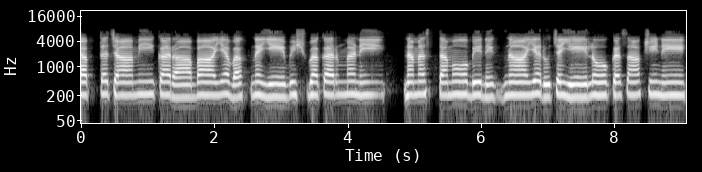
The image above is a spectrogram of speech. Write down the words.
तप्तचामीकराभाय वह्नये विश्वकर्मणे। नमस्तमोभिनिघ्नाय रुचये लोकसाक्षिणे।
